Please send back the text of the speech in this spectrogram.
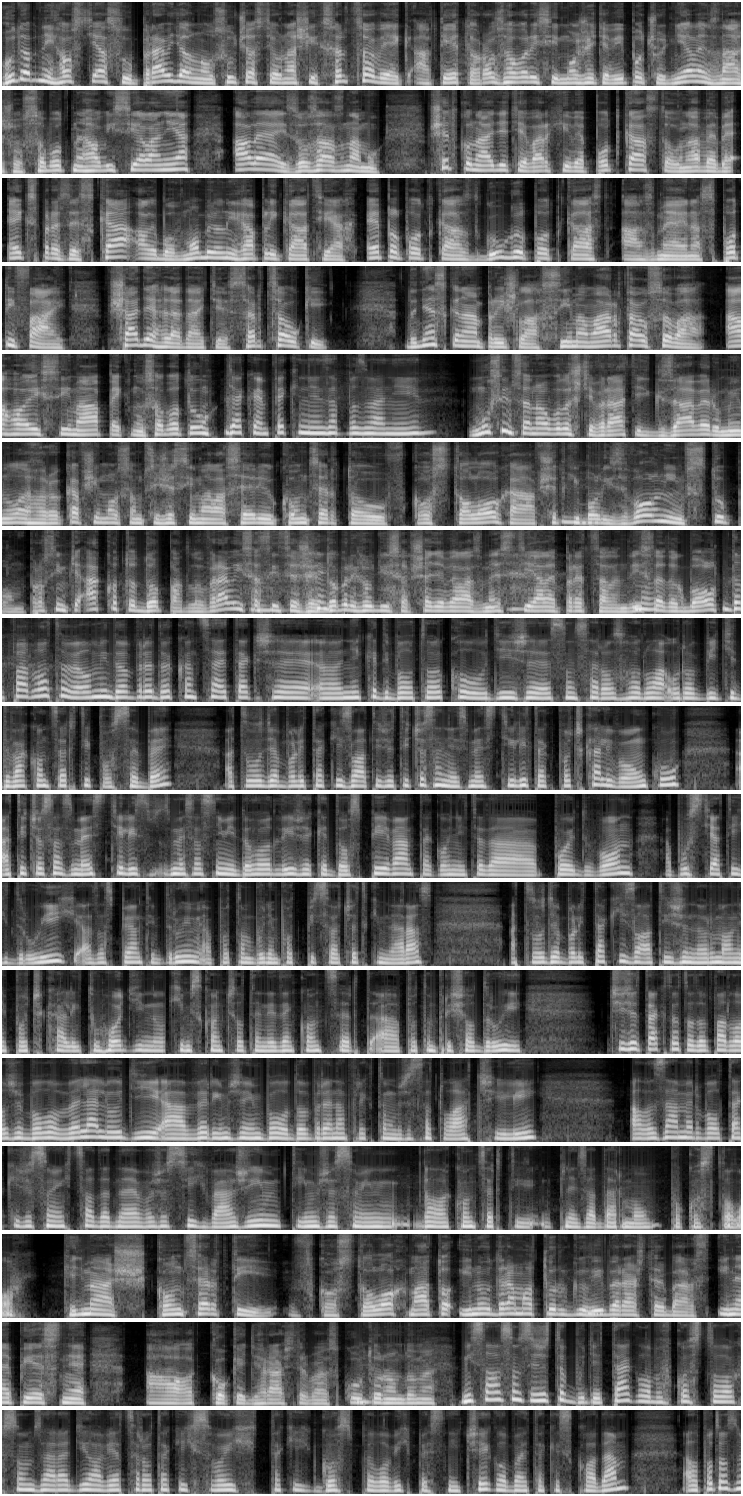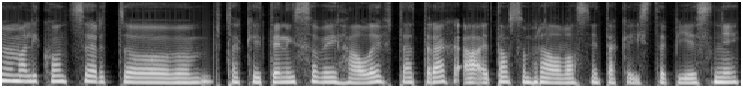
Hudobní hostia sú pravidelnou súčasťou našich srdcoviek a tieto rozhovory si môžete vypočuť nielen z nášho sobotného vysielania, ale aj zo záznamu. Všetko nájdete v archíve podcastov na webe Express.sk alebo v mobilných aplikáciách Apple Podcast, Google Podcast a sme aj na Spotify. Všade hľadajte srdcovky. Dnes k nám prišla Sima Martausová. Ahoj Sima, peknú sobotu. Ďakujem pekne za pozvanie. Musím sa na úvod ešte vrátiť k záveru minulého roka. Všimol som si, že si mala sériu koncertov v kostoloch a všetky mm. boli s voľným vstupom. Prosím ťa, ako to dopadlo? Vraví sa síce, že dobrých ľudí sa všade veľa zmestí, ale predsa len no, výsledok bol? No, dopadlo to veľmi dobre, dokonca aj tak, že e, niekedy bolo toľko ľudí, že som sa rozhodla urobiť dva koncerty po sebe a tí ľudia boli takí zlatí, že tí, čo sa nezmestili, tak počkali vonku a tí, čo sa zmestili, sme sa s nimi dohodli, že keď dospievam, tak oni teda pôjdu von a pustia tých druhých a zaspievam tým druhým a potom budem podpísať všetkým naraz. A tí ľudia boli takí zlatí, že normálne počkali tú hodinu, kým skončil ten jeden koncert a potom prišiel druhý. Čiže takto to dopadlo, že bolo veľa ľudí a verím, že im bolo dobre napriek tomu, že sa tlačili. Ale zámer bol taký, že som ich chcela dať najavo, že si ich vážim tým, že som im dala koncerty úplne zadarmo po kostoloch. Keď máš koncerty v kostoloch, má to inú dramaturgiu, hm. vyberáš treba z iné piesne, ako keď hráš treba v kultúrnom dome? Myslela som si, že to bude tak, lebo v kostoloch som zaradila viacero takých svojich takých gospelových pesničiek, lebo aj také skladám. Ale potom sme mali koncert v takej tenisovej hale v Tatrach a tam som hrala vlastne také isté piesne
